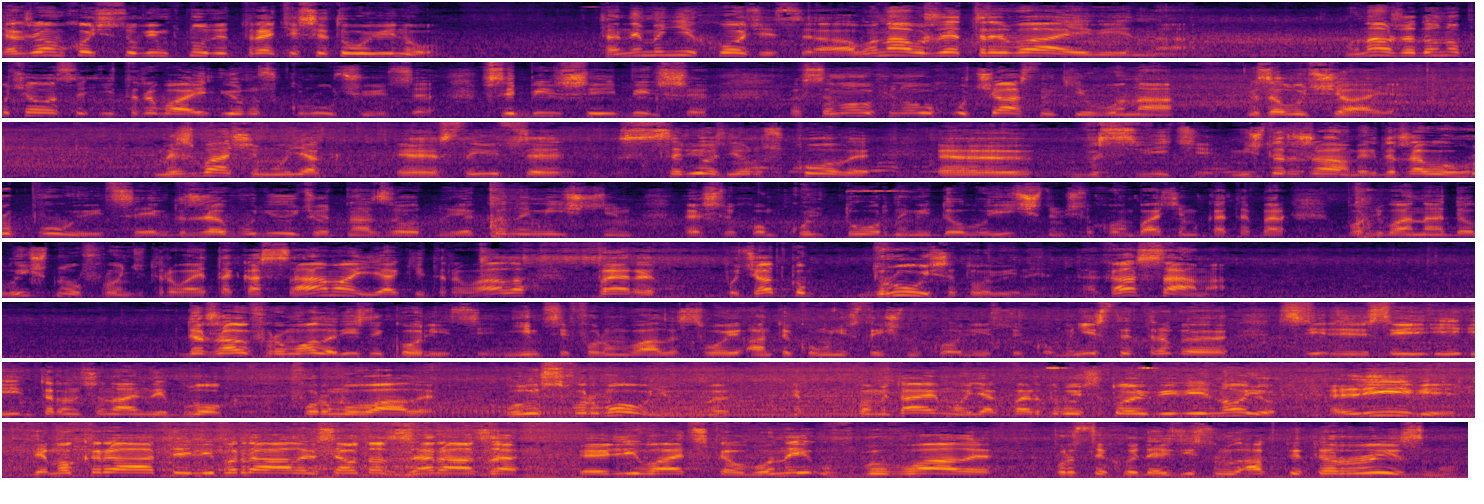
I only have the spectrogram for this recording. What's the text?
Як же вам хочеться увімкнути Третю світову війну? Та не мені хочеться, а вона вже триває війна. Вона вже давно почалася і триває, і розкручується все більше і більше. Все нових і нових учасників вона залучає. Ми ж бачимо, як стаються серйозні розколи е, в світі між державами, як держави групуються, як держави воюють одна з одною, економічним е, шляхом, культурним, ідеологічним шляхом. Бачимо, яка тепер боротьба на ідеологічному фронті триває, така сама, як і тривала перед початком Другої світової війни. Така сама. Держави формували різні коаліції. Німці формували свою антикомуністичну коаліцію, комуністи е, свій, інтернаціональний блок формували. Були сформовані. Ми пам'ятаємо, як перед Другою світовою війною ліві, демократи, ліберали, вся ота зараза е, лівацька, вони вбивали простих людей, здійснили акти тероризму.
